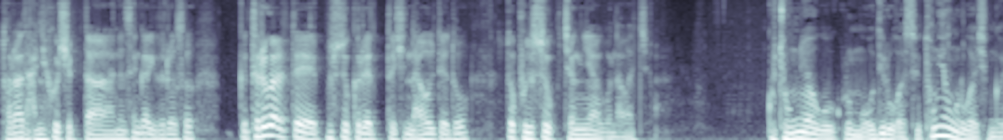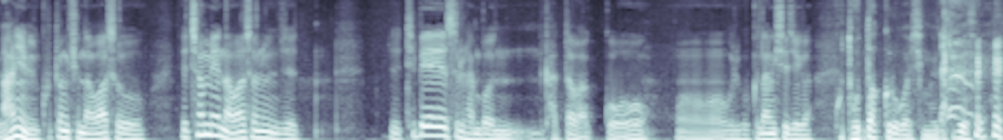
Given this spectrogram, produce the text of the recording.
돌아다니고 싶다는 생각이 들어서 그 들어갈 때 불쑥 그랬듯이 나올 때도 또 불쑥 정리하고 나왔죠. 그 정리하고 그럼 어디로 갔어요? 통영으로 가신 거예요? 아니요. 그 당시 나와서 처음에 나와서는 이제 티베트를 한번 갔다 왔고 어 그리고 그 당시에 제가 그도 닦으러 가신 거예요, 티베트?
